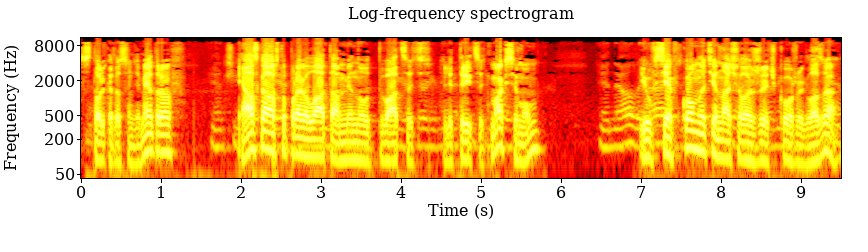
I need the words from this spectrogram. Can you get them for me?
столько-то сантиметров. И она сказала, что провела там минут 20 или 30 максимум, и у всех в комнате начало сжечь кожу и глаза.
